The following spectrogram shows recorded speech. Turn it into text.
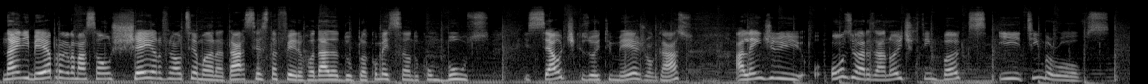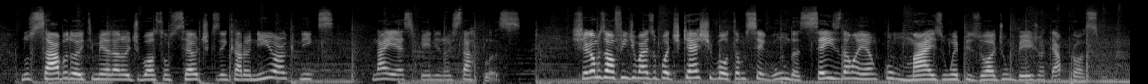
Na NBA, a programação cheia no final de semana, tá? Sexta-feira, rodada dupla começando com Bulls e Celtics, 8h30, jogaço. Além de 11 horas da noite, que tem Bucks e Timberwolves. No sábado, 8 e meia da noite, Boston Celtics encara o New York Knicks na ESPN no Star Plus. Chegamos ao fim de mais um podcast e voltamos segunda, 6 da manhã, com mais um episódio. Um beijo, até a próxima.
